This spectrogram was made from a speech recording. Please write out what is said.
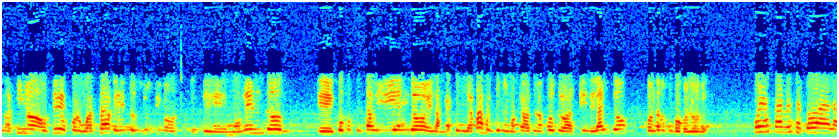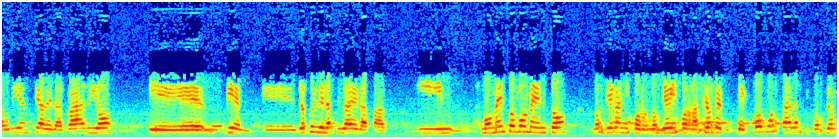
imagino, a ustedes por WhatsApp en estos últimos este, momentos? ¿Cómo se está viviendo en las calles de La Paz? Recién me mostrabas una foto así en el alto. Contanos un poco, Lourdes. Buenas tardes a toda la audiencia de la radio. bien, yo soy de la ciudad de La Paz y momento a momento nos, llegan nos llega información de, cómo está la situación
